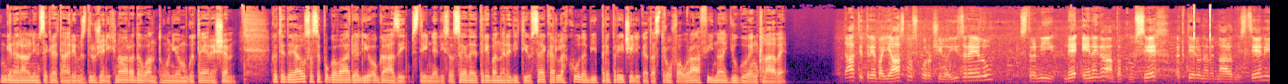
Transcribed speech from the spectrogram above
in generalnim sekretarjem Združenih narodov Antonijom Guterešem. Kot je dejal, so se pogovarjali o Gazi. Strinjali so se, da je treba narediti vse, kar lahko, da bi preprečili katastrofo v Rafi na jugu enklave. Dati treba jasno sporočilo Izraelu, strani ne enega, ampak vseh akterjev na mednarodni sceni,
